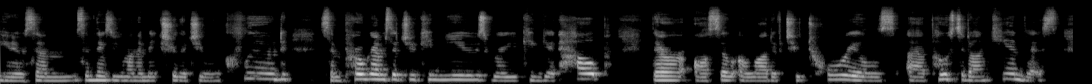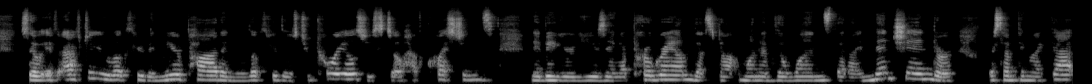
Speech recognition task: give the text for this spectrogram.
you know some some things that you want to make sure that you include some programs that you can use where you can get help. There are also a lot of tutorials uh, posted on canvas. So if after you look through the nearpod and you look through those tutorials you still have questions. Maybe you're using a program that's not one of the ones that i mentioned or or something like that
